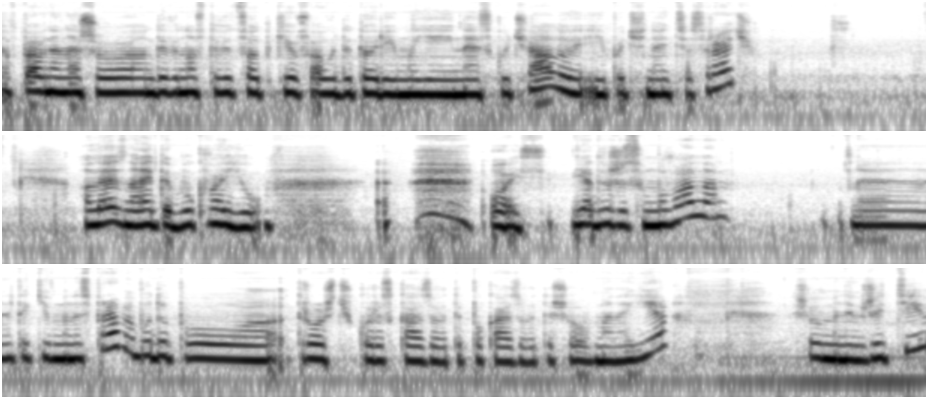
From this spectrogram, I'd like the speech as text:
Впевнена, що 90% аудиторії моєї не скучало і почнеться срач. Але, знаєте, буква Ю. Ось, я дуже сумувала. Е, Такі в мене справи. Буду по трошечку розказувати, показувати, що в мене є, що в мене в житті.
